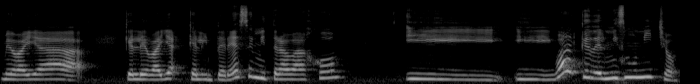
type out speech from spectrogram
me vaya, que le vaya, que le interese mi trabajo y, igual que del mismo nicho.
